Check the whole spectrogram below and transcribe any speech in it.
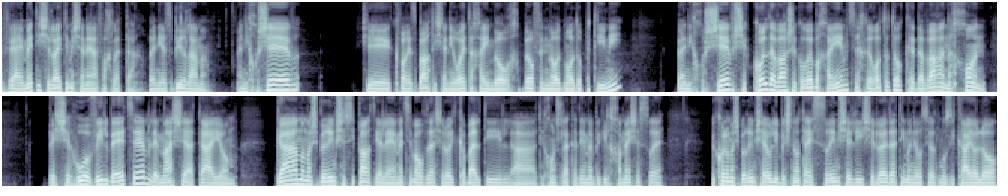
והאמת היא שלא הייתי משנה אף החלטה, ואני אסביר למה. אני חושב שכבר הסברתי שאני רואה את החיים באורך, באופן מאוד מאוד אופטימי, ואני חושב שכל דבר שקורה בחיים צריך לראות אותו כדבר הנכון ושהוא הוביל בעצם למה שאתה היום. גם המשברים שסיפרתי עליהם, עצם העובדה שלא התקבלתי לתיכון של האקדמיה בגיל 15, וכל המשברים שהיו לי בשנות ה-20 שלי, שלא ידעתי אם אני רוצה להיות מוזיקאי או לא,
